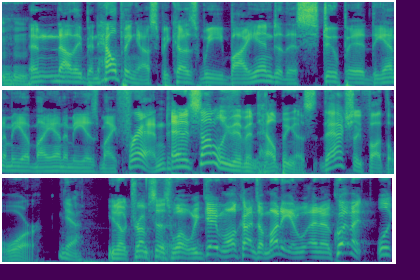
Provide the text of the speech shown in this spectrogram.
Mm-hmm. And now they've been helping us because we buy into this stupid the enemy of my enemy is my friend. And it's not only they've been helping us, they actually fought the war. Yeah. You know, Trump says, well, we gave them all kinds of money and, and equipment. Well,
